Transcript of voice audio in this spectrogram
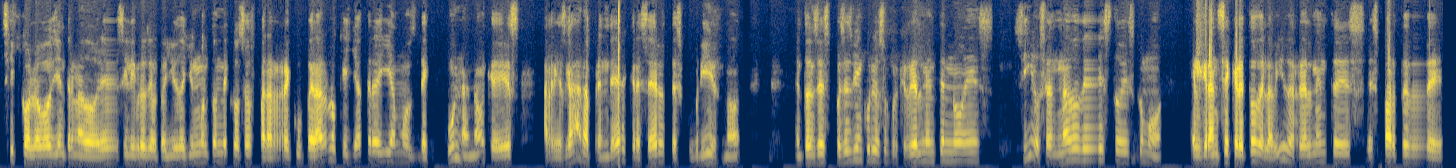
psicólogos y entrenadores y libros de autoayuda y un montón de cosas para recuperar lo que ya traíamos de cuna, ¿no? Que es arriesgar, aprender, crecer, descubrir, ¿no? Entonces, pues es bien curioso porque realmente no es sí, o sea, nada de esto es como el gran secreto de la vida, realmente es, es parte de,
